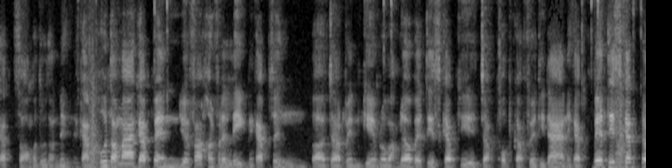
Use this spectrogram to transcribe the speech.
ครับสองประตูต่อหนึ่งนะครับ คู่ต่อมาครับเป็นยูฟ่าคอนเฟอเรนซ์ลีกนะครับ ซึ่งก็จะเป็นเกมระหว่างเรอัลเบติสครับที่จะพบกับเฟรติน่านะครับ เบติสครับก็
